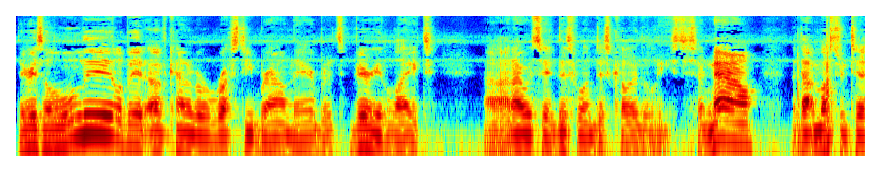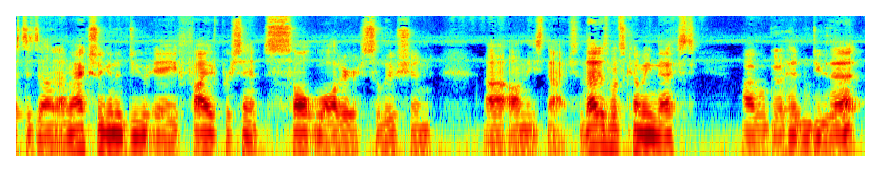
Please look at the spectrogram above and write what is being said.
There is a little bit of kind of a rusty brown there, but it's very light. Uh, and I would say this one discolored the least. So now that that mustard test is done, I'm actually going to do a 5% salt water solution uh, on these knives. So that is what's coming next. I will go ahead and do that.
